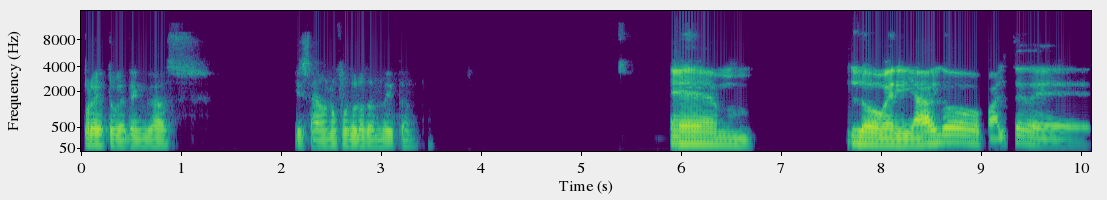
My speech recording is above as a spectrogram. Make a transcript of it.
proyecto que tengas, quizás en un futuro tan distante. Em, lo vería algo parte de,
